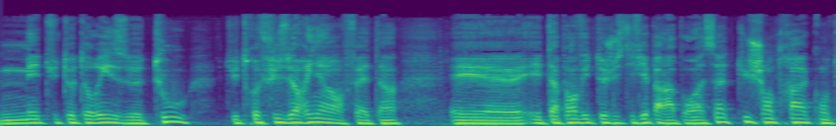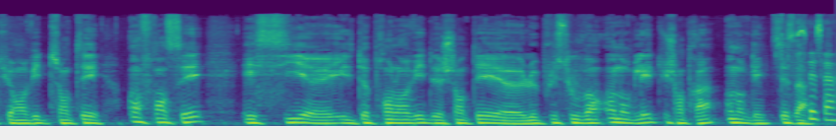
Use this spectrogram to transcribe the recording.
mais tu t'autorises tout. Tu te refuses rien en fait. Hein. Et et t'as pas envie de te justifier par rapport à ça. Tu chanteras quand tu as envie de chanter en français. Et si euh, il te prend l'envie de chanter euh, le plus souvent en anglais, tu chanteras en anglais. C'est ça. C'est ça.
